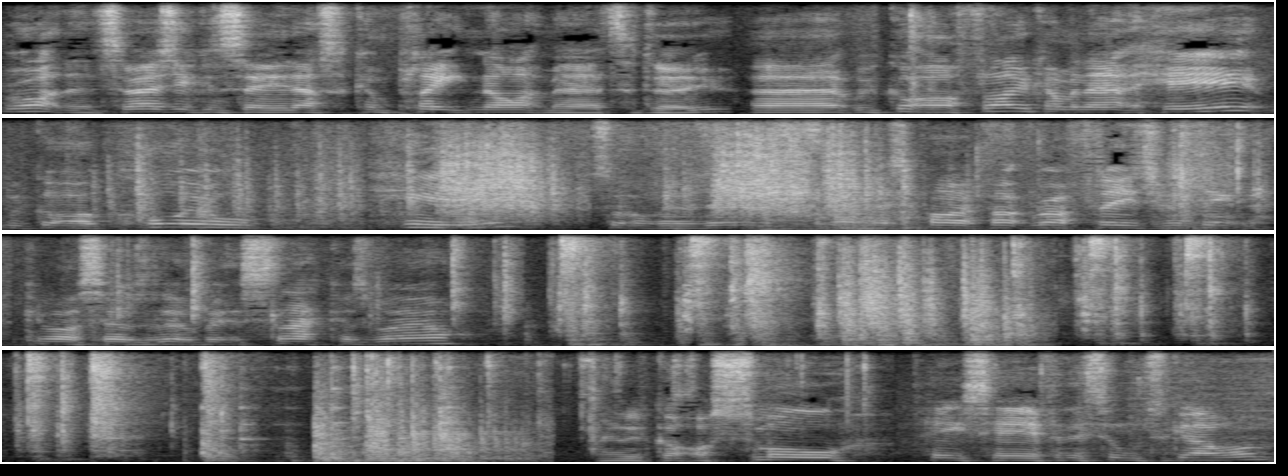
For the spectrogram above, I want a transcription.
Right then, so as you can see, that's a complete nightmare to do. Uh, we've got our flow coming out here, we've got our coil here. So what I'm going to do turn this pipe up roughly so we think, give ourselves a little bit of slack as well. And we've got a small piece here for this all to go on.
